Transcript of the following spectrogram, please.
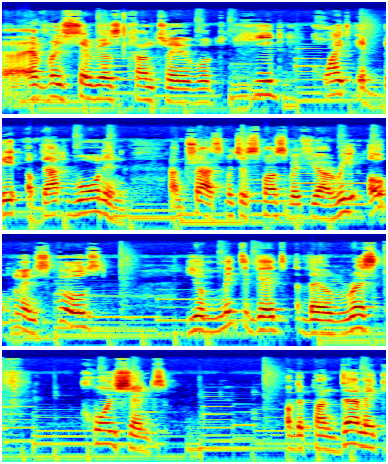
uh, every serious country would heed quite a bit of that warning and try as much as possible. If you are reopening schools, you mitigate the risk quotient of the pandemic,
